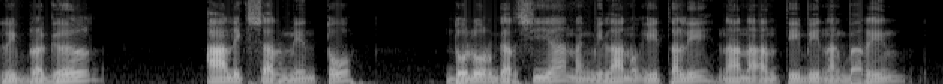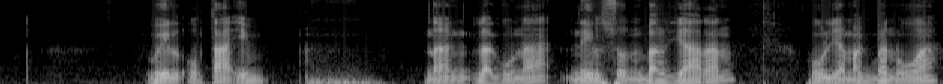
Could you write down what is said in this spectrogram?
Libra Girl, Alex Sarmiento, Dolor Garcia ng Milano, Italy, Nana Antibi ng Barin, Will Utaib ng Laguna, Nelson Balyaran, Julia Magbanua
